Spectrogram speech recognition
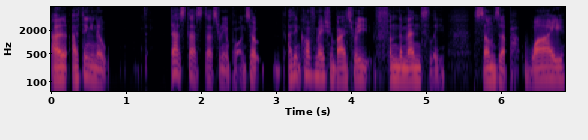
And I think, you know, that's that's that's really important. So I think confirmation bias really fundamentally sums up why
